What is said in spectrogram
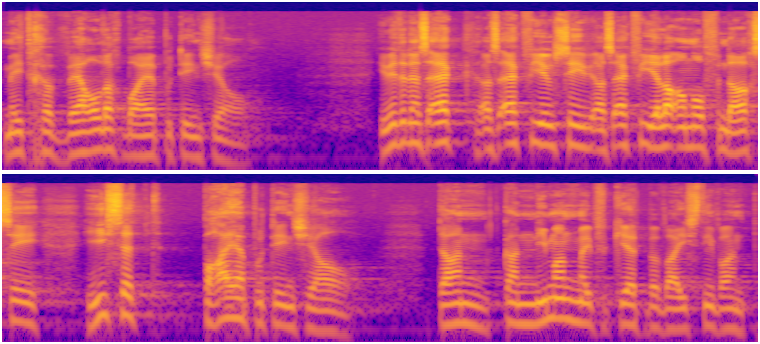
met geweldig baie potensiaal. Jy weet en as ek as ek vir jou sê, as ek vir julle almal vandag sê, hier sit baie potensiaal, dan kan niemand my verkeerd bewys nie want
